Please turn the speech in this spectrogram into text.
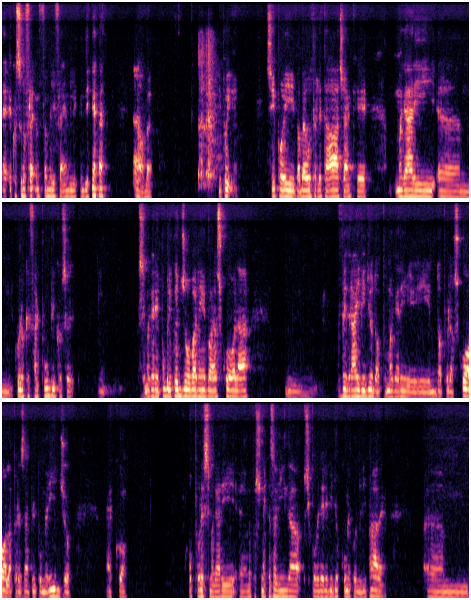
ecco, sono fre- family friendly, quindi... no, beh. E poi, sì, poi, vabbè, oltre l'età c'è anche magari ehm, quello che fa il pubblico, se, se, magari il pubblico è giovane, va a scuola, mh, vedrai i video dopo, magari dopo la scuola, per esempio il pomeriggio, ecco. Oppure se magari è una persona è casalinga si può vedere i video come quando gli pare. Um,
